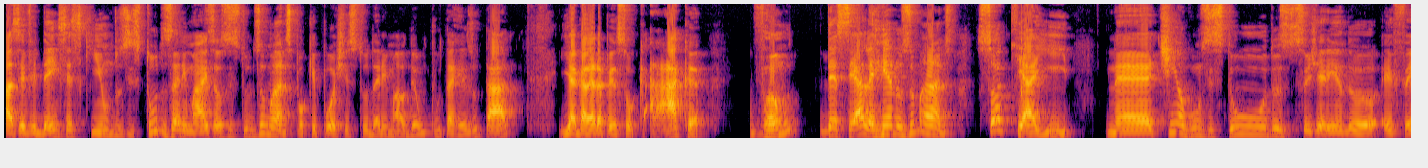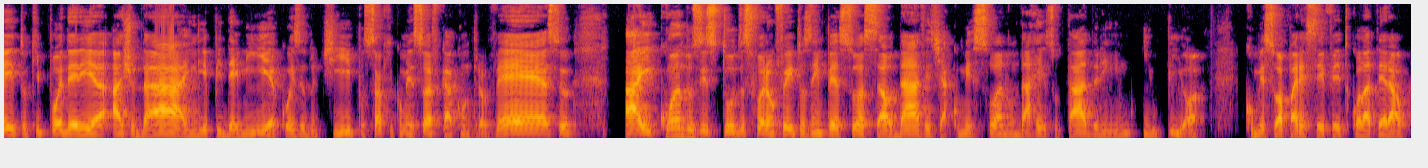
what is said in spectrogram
As evidências que iam dos estudos animais aos estudos humanos, porque, poxa, estudo animal deu um puta resultado, e a galera pensou, caraca, vamos descer a lenha nos humanos. Só que aí né, tinha alguns estudos sugerindo efeito que poderia ajudar em lipidemia, coisa do tipo, só que começou a ficar controverso. Aí, quando os estudos foram feitos em pessoas saudáveis, já começou a não dar resultado nenhum, e o pior, começou a aparecer efeito colateral.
